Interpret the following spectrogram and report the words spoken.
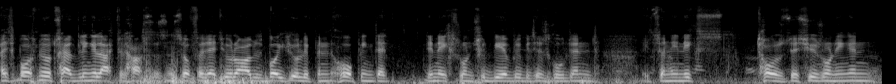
I suppose you're travelling a lot with horses and stuff like that, you're always bite your lip and hoping that the next one should be every bit as good. And it's only next Thursday she's running, and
